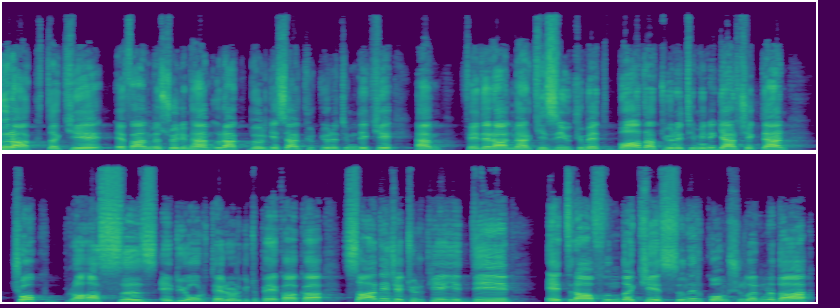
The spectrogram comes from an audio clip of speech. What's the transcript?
Irak'taki efendime söyleyeyim hem Irak bölgesel Kürt yönetimindeki hem federal merkezi hükümet Bağdat yönetimini gerçekten çok rahatsız ediyor terör örgütü PKK. Sadece Türkiye'yi değil etrafındaki sınır komşularını da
